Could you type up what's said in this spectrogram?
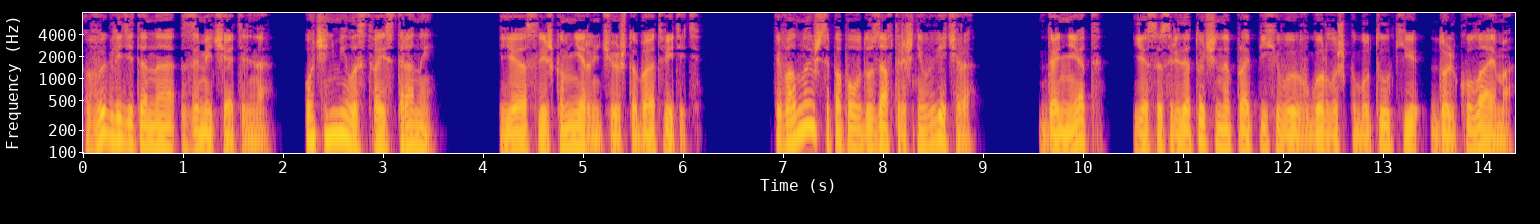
выглядит она замечательно. «Очень мило с твоей стороны». Я слишком нервничаю, чтобы ответить. «Ты волнуешься по поводу завтрашнего вечера?» «Да нет», — я сосредоточенно пропихиваю в горлышко бутылки дольку лайма.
